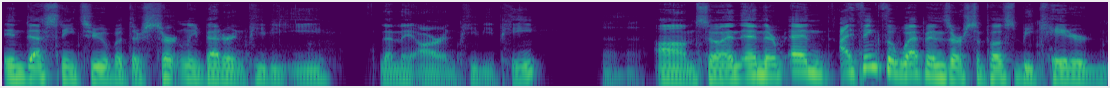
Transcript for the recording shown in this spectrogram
in Destiny 2, but they're certainly better in PvE than they are in PvP. Um, so and and they're and I think the weapons are supposed to be catered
